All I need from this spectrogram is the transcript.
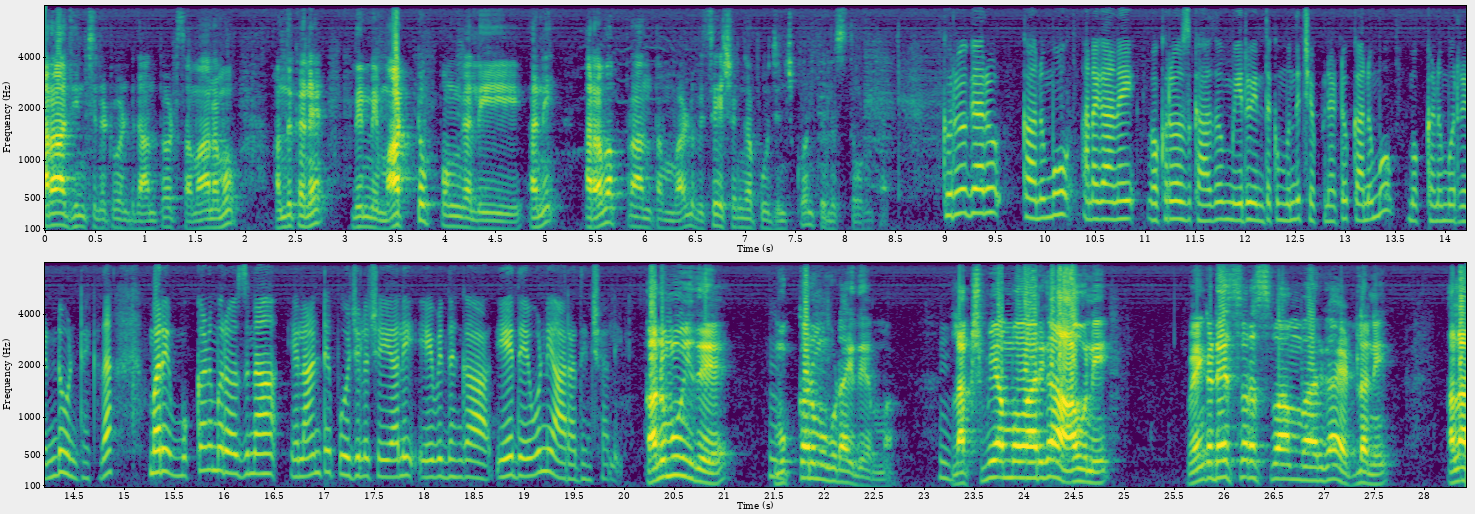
ఆరాధించినటువంటి దాంతో సమానము. అందుకనే దీన్ని మాట్టు పొంగలి అని అరవ ప్రాంతం వాళ్ళు విశేషంగా పూజించుకొని పిలుస్తూ ఉంటారు. గురువుగారు కనుము అనగానే ఒకరోజు కాదు మీరు ఇంతకు ముందు చెప్పినట్టు కనుము ముక్కనుము రెండు ఉంటాయి కదా. మరి ముక్కనుము రోజున ఎలాంటి పూజలు చేయాలి? ఏ విధంగా ఏ దేవుణ్ణి ఆరాధించాలి? కనుము ఇదే ముక్కనుము కూడా ఇదే అమ్మ. లక్ష్మీ అమ్మవారిగా ఆవుని వెంకటేశ్వర స్వామి వారిగా ఎడ్లని అలా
